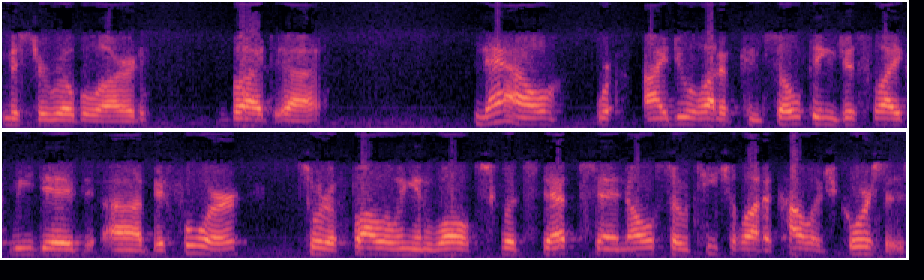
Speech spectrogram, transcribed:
Mr. Robillard. But uh, now I do a lot of consulting, just like we did uh, before, sort of following in Walt's footsteps, and also teach a lot of college courses.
